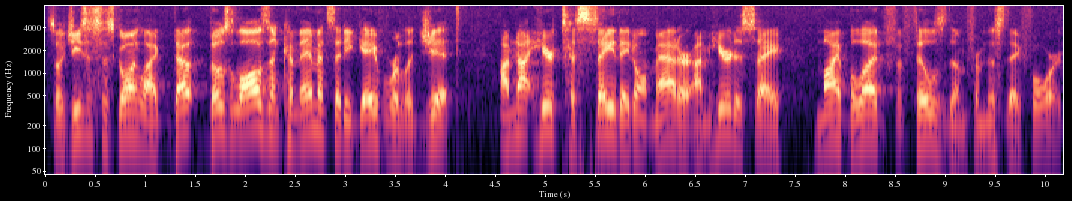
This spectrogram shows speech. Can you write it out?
So Jesus is going like that, those laws and commandments that he gave were legit. I'm not here to say they don't matter. I'm here to say my blood fulfills them from this day forward.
